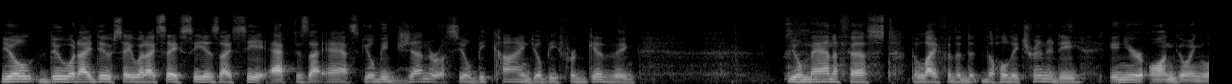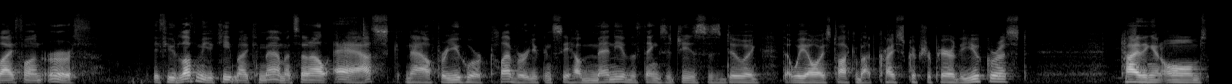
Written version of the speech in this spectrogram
you'll do what I do, say what I say, see as I see, act as I ask. You'll be generous, you'll be kind, you'll be forgiving. You'll manifest the life of the, the Holy Trinity in your ongoing life on earth. If you love me, you keep my commandments. And I'll ask now, for you who are clever, you can see how many of the things that Jesus is doing that we always talk about Christ, Scripture, prayer, the Eucharist, tithing and alms,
